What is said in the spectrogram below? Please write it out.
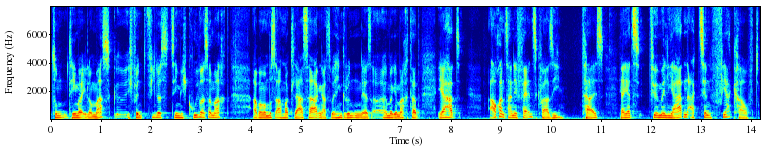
zum Thema Elon Musk, ich finde vieles ziemlich cool, was er macht, aber man muss auch mal klar sagen, aus welchen Gründen er es immer gemacht hat. Er hat auch an seine Fans quasi teils ja jetzt für Milliarden Aktien verkauft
